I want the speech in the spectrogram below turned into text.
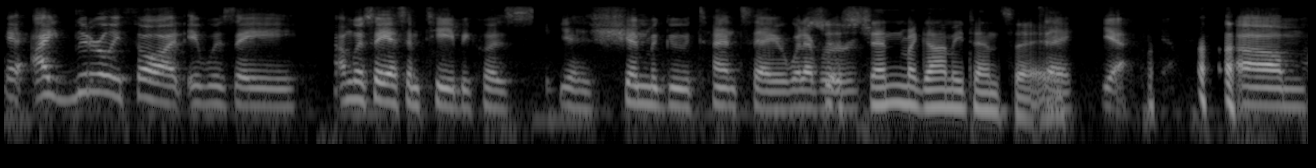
Yeah, I literally thought it was a. I'm gonna say SMT because yeah, Shin Megami Tensei or whatever. Shin Megami Tensei. Yeah. yeah. um,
